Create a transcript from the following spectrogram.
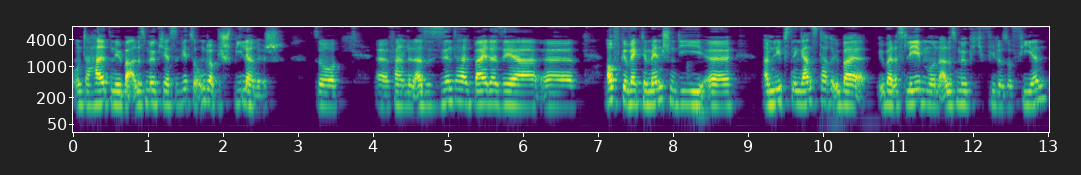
unterhalten über alles Mögliche, das wird so unglaublich spielerisch so äh, verhandelt. Also sie sind halt beide sehr äh, aufgeweckte Menschen, die äh, am liebsten den ganzen Tag über, über das Leben und alles Mögliche philosophieren.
